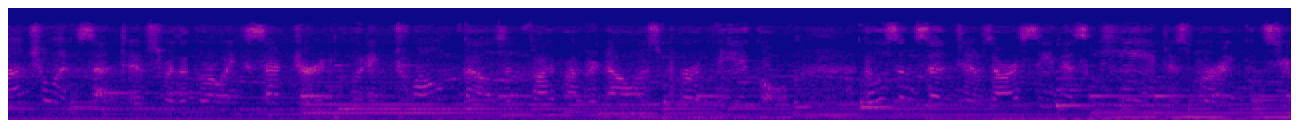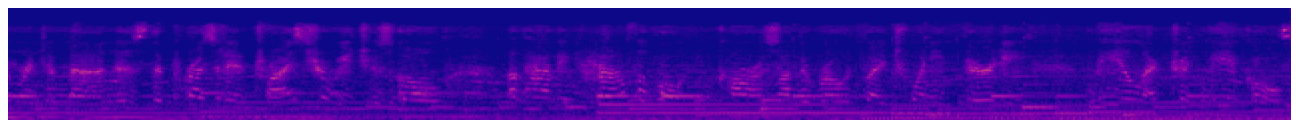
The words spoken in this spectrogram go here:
substantial incentives for the growing sector, including $12,500 per vehicle. Those incentives are seen as key to spurring consumer demand as the president tries to reach his goal of having half of all new cars on the road by 2030 be electric vehicles.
